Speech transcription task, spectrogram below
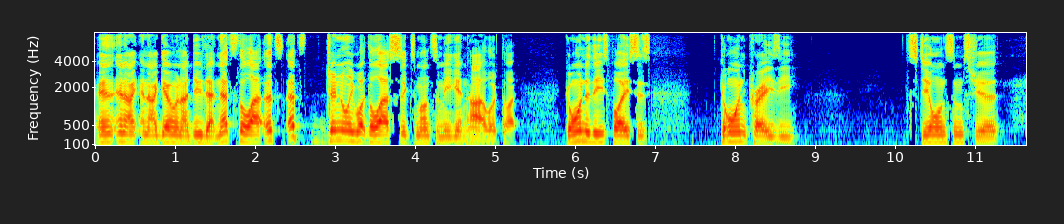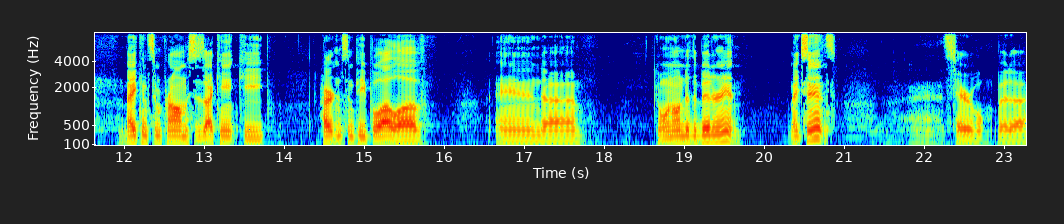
and, and I and I go and I do that, and that's the last. That's that's generally what the last six months of me getting high looked like. Going to these places, going crazy, stealing some shit, making some promises I can't keep, hurting some people I love, and uh, going on to the bitter end. Make sense? It's terrible, but uh,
